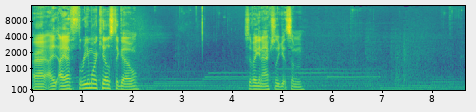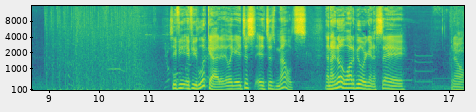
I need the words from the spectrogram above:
All right, I I have three more kills to go. See if I can actually get some See if you if you look at it, like it just it just melts. And I know a lot of people are gonna say, you know,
